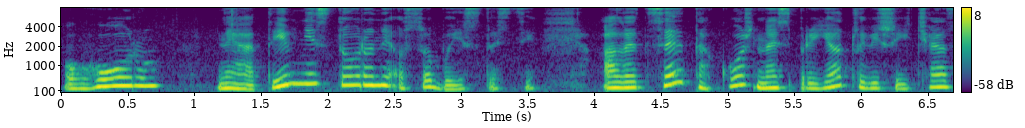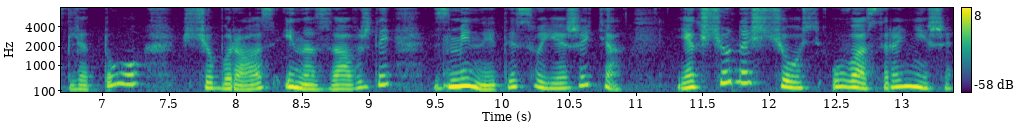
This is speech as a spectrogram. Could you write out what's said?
гору негативні сторони особистості. Але це також найсприятливіший час для того, щоб раз і назавжди змінити своє життя. Якщо на щось у вас раніше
